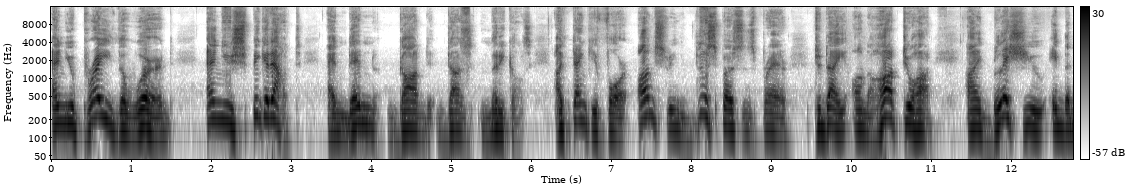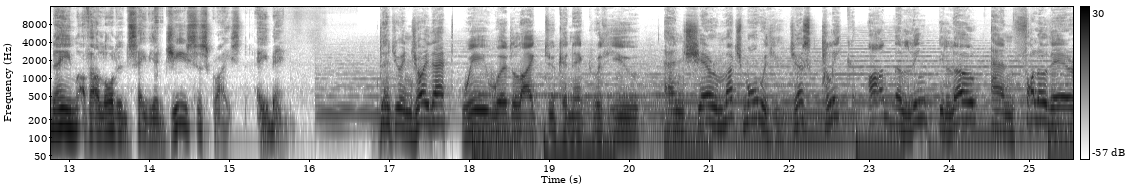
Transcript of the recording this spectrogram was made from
and you pray the word and you speak it out. And then God does miracles. I thank you for answering this person's prayer today on heart to heart. I bless you in the name of our Lord and Savior, Jesus Christ. Amen. Did you enjoy that? We would like to connect with you and share much more with you. Just click on the link below and follow there,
